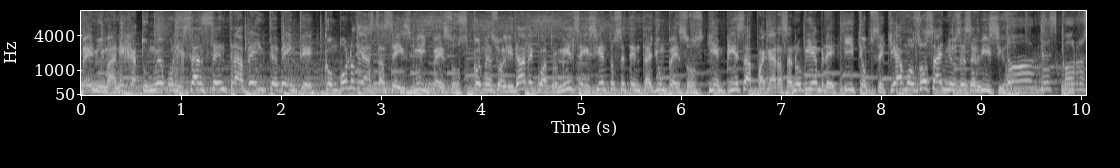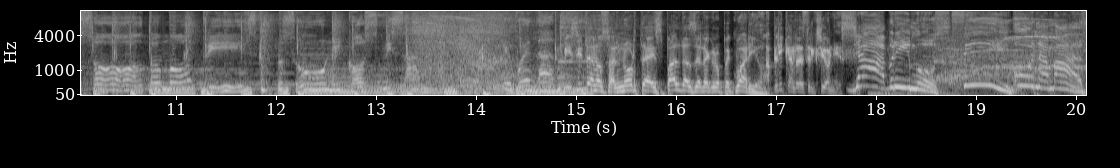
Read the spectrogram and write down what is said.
Ven y maneja tu nuevo Nissan Sentra 2020 con bono de hasta 6 mil pesos, con mensualidad de 4,671 pesos y empieza a pagar hasta noviembre y te obsequiamos dos años de servicio. Torres Corso Automotriz, los únicos Nissan que vuelan. Visítanos al norte a espaldas del agropecuario. Aplican restricciones. ¡Ya abrimos! ¡Sí! ¡Una más!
